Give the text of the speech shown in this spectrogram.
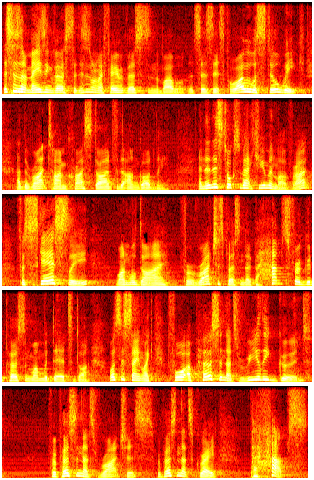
this is an amazing verse. This is one of my favorite verses in the Bible that says this For while we were still weak, at the right time, Christ died for the ungodly. And then this talks about human love, right? For scarcely one will die for a righteous person, though perhaps for a good person one would dare to die. What's this saying? Like, for a person that's really good, for a person that's righteous, for a person that's great, perhaps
